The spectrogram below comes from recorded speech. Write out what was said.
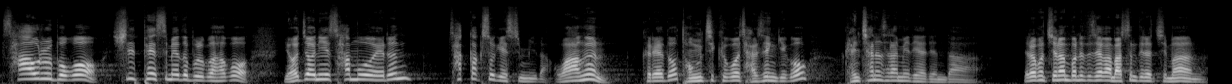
사울을 보고 실패했음에도 불구하고 여전히 사무엘은 착각 속에 있습니다. 왕은 그래도 덩치 크고 잘생기고 괜찮은 사람이 돼야 된다. 여러분 지난번에도 제가 말씀드렸지만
